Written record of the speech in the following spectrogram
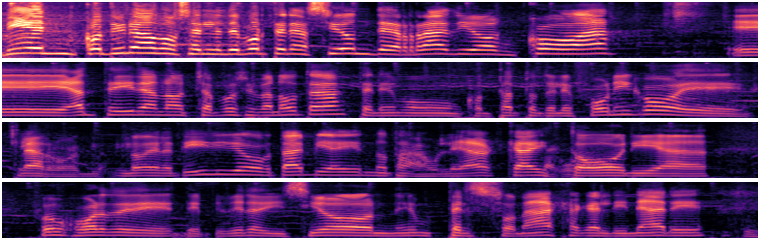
Bien, continuamos en el Deporte Nación de Radio Ancoa. Eh, antes de ir a nuestra próxima nota, tenemos un contacto telefónico. eh, claro, lo de Latirio Tapia es notable. Acá historia. Fue un jugador de, de primera división, es un personaje acá en Linares. Sí,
